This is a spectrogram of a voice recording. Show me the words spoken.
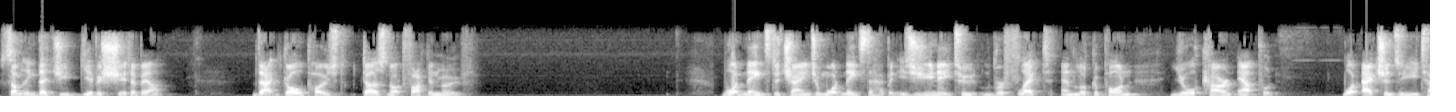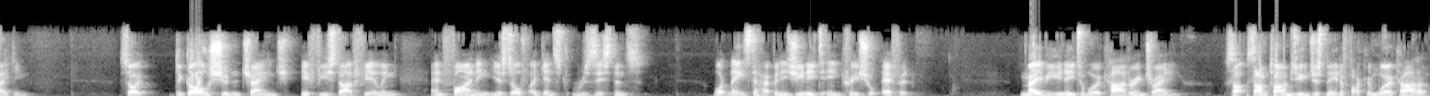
something that you give a shit about, that goalpost does not fucking move. What needs to change and what needs to happen is you need to reflect and look upon your current output. What actions are you taking? So the goal shouldn't change if you start feeling and finding yourself against resistance. What needs to happen is you need to increase your effort. Maybe you need to work harder in training. So, sometimes you just need to fucking work harder.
